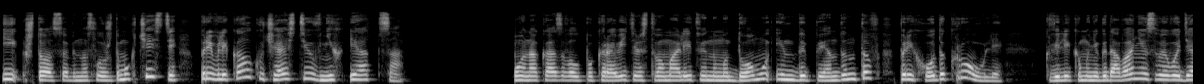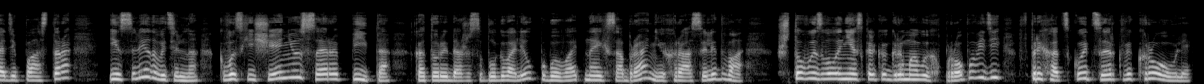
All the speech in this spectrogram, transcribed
и, что особенно служит ему к чести, привлекал к участию в них и отца. Он оказывал покровительство молитвенному дому индепендентов прихода Кроули, к великому негодованию своего дяди-пастора и, следовательно, к восхищению сэра Пита, который даже соблаговолил побывать на их собраниях раз или два, что вызвало несколько громовых проповедей в приходской церкви Кроули,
